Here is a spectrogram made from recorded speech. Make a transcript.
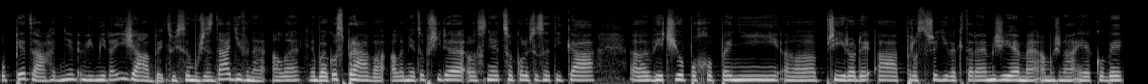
opět záhadně vymírají žáby, což se může zdát divné, ale, nebo jako zpráva, ale mně to přijde vlastně cokoliv, co se týká eh, většího pochopení eh, přírody a prostředí, ve kterém žijeme a možná i jakoby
